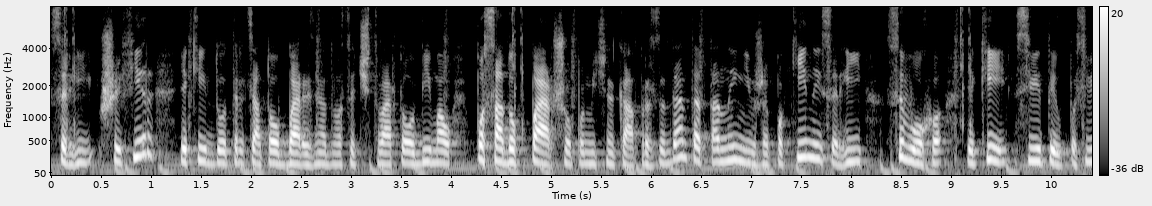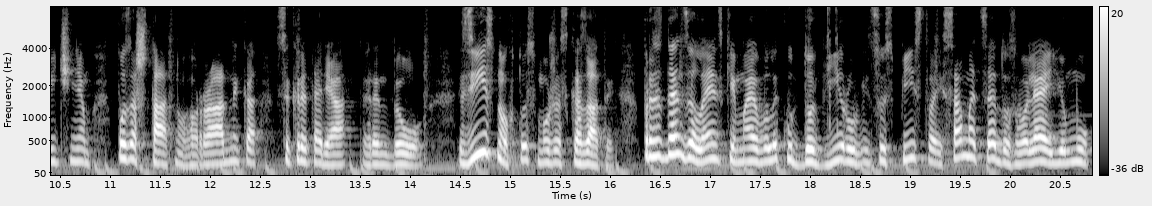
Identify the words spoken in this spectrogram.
Сергій Шефір, який до 30 березня 24-го обіймав посаду першого помічника президента, та нині вже покійний Сергій Сивохо, який світив посвідченням позаштатного радника секретаря РНБО. Звісно, хтось може сказати, президент Зеленський має велику довіру від суспільства, і саме це дозволяє йому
